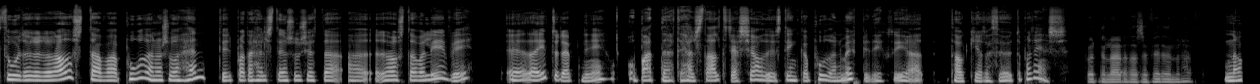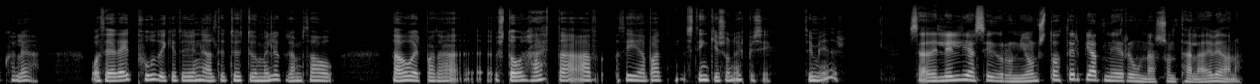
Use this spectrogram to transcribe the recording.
Þú eru að ráðstafa púðana svo hendir bara helst eins og setja að ráðstafa lifi eða yturrefni og barnið þetta helst aldrei að sjá þau stinga púðanum upp í þig því að þá gera þau þetta bara eins. Börnir læra það sem fyrir þeim er haft. Nákvæmlega. Og þegar eitt púði getur inn í aldrei 20 milligram þá, þá er bara stór hætta af því að barn stingi svona upp í sig. Því miður saði Lilja Sigrun Jónsdóttir Bjarni Rúnarsson talaði við hana.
